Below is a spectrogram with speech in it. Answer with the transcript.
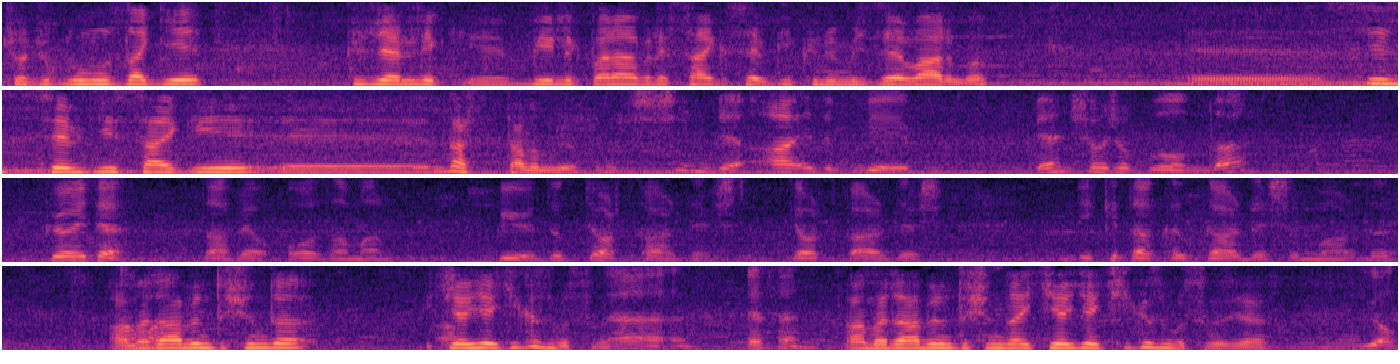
Çocukluğunuzdaki güzellik, e, birlik, beraberlik, saygı, sevgi günümüzde var mı? E, siz sevgiyi, saygıyı e, nasıl tanımlıyorsunuz? Şimdi Aydın Bey, ben çocukluğumda köyde tabii o zaman büyüdük. Dört kardeştik. Dört kardeş. iki de kız kardeşim vardı. Ahmet Ama- abinin dışında iki erkek iki kız mısınız? He, efendim. Ahmet abinin dışında iki erkek iki kız mısınız ya? Yok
